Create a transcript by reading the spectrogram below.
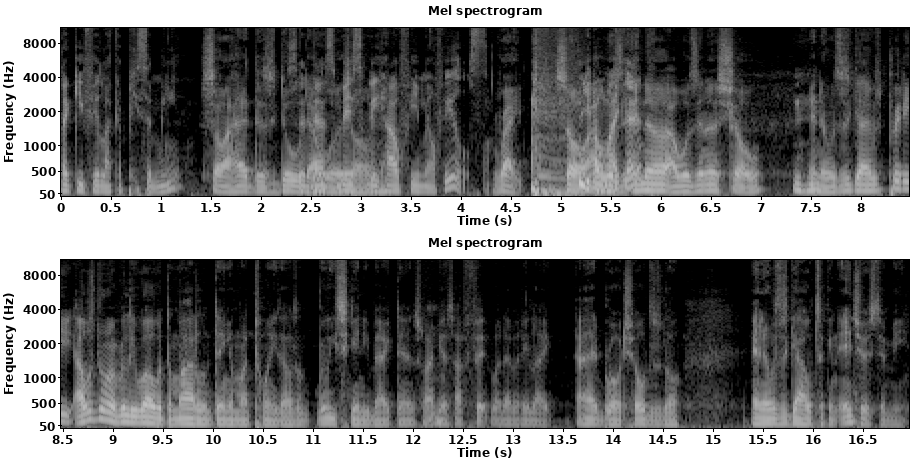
Like you feel like a piece of meat. So I had this dude So that that's was basically um, how female feels. right. So You I don't was like that? in a I was in a show Mhm. and there was this guy who was pretty I was doing really well with the modeling thing in my twenties. I was really skinny back then, so I Mm-hmm. guess I fit whatever they like. I had broad shoulders though. And it was this guy who took an interest in me.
